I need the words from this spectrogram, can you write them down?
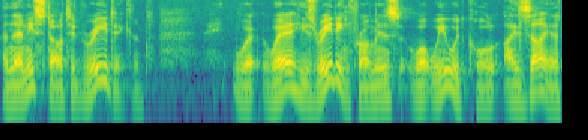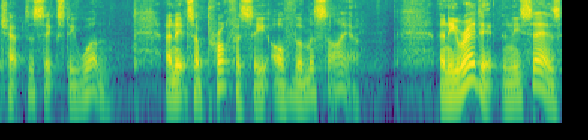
And then he started reading. Where he's reading from is what we would call Isaiah chapter 61. And it's a prophecy of the Messiah. And he read it and he says,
